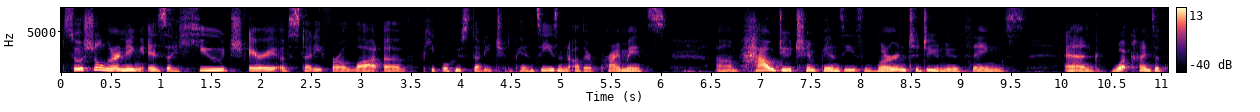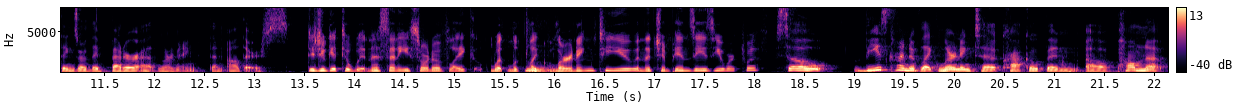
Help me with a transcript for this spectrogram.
social learning is a huge area of study for a lot of people who study chimpanzees and other primates. Um, how do chimpanzees learn to do new things? And what kinds of things are they better at learning than others? Did you get to witness any sort of like what looked like Hmm. learning to you in the chimpanzees you worked with? So, these kind of like learning to crack open a palm nut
